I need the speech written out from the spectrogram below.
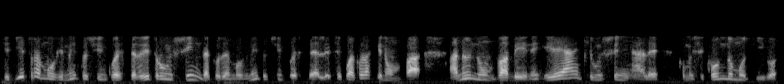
che dietro al Movimento 5 Stelle, dietro un sindaco del Movimento 5 Stelle c'è qualcosa che non va, a noi non va bene e è anche un segnale, come secondo motivo,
